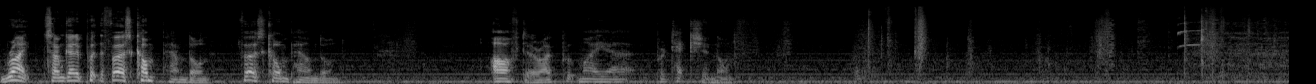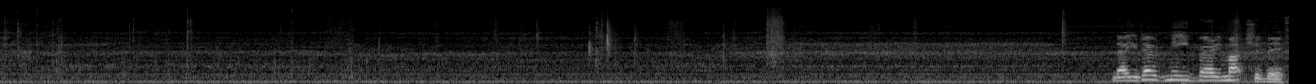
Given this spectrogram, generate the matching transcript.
Right, so I'm going to put the first compound on first compound on after I've put my uh, protection on. Now you don't need very much of this.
